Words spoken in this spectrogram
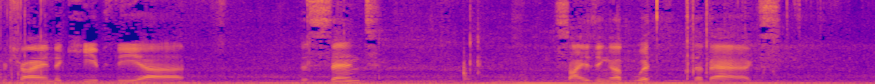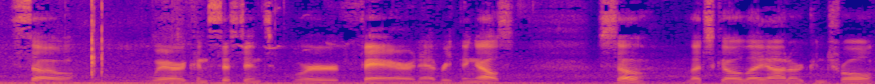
we're trying to keep the uh, the scent sizing up with the bags. So we're consistent, we're fair and everything else. So let's go lay out our control.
